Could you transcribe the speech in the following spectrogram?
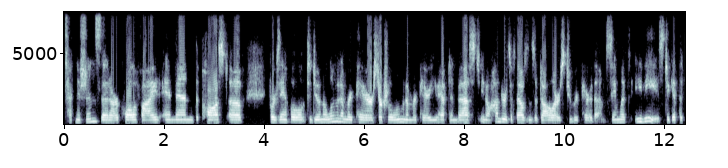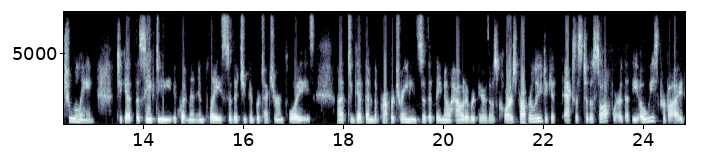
technicians that are qualified. And then the cost of, for example, to do an aluminum repair, structural aluminum repair, you have to invest, you know, hundreds of thousands of dollars to repair them. Same with EVs to get the tooling, to get the safety equipment in place so that you can protect your employees, uh, to get them the proper training so that they know how to repair those cars properly, to get access to the software that the OEs provide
